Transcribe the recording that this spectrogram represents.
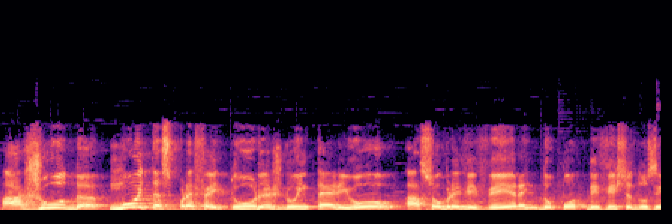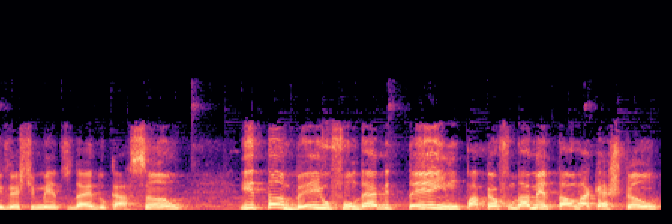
ajuda muitas prefeituras do interior a sobreviverem do ponto de vista dos investimentos da educação. E também o Fundeb tem um papel fundamental na questão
